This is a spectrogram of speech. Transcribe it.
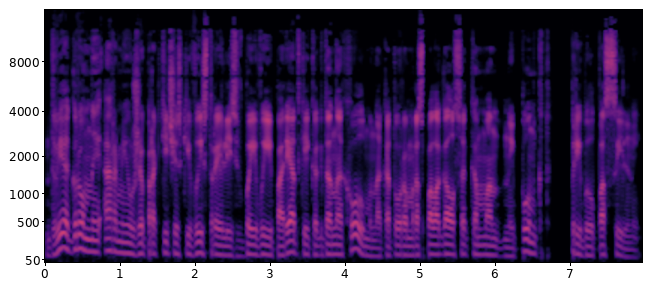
Две огромные армии уже практически выстроились в боевые порядки, когда на холм, на котором располагался командный пункт, прибыл посыльный.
